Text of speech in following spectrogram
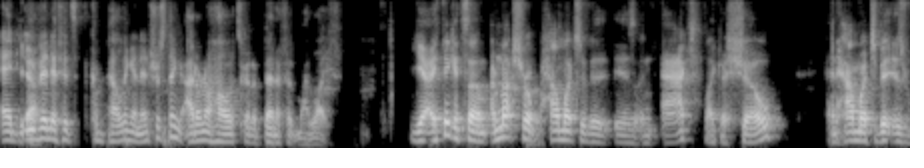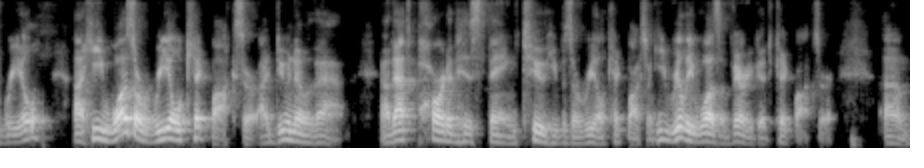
And yeah. even if it's compelling and interesting, I don't know how it's gonna benefit my life. Yeah, I think it's um I'm not sure how much of it is an act, like a show, and how much of it is real. Uh, he was a real kickboxer. I do know that. Now that's part of his thing too. He was a real kickboxer. He really was a very good kickboxer. Um,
